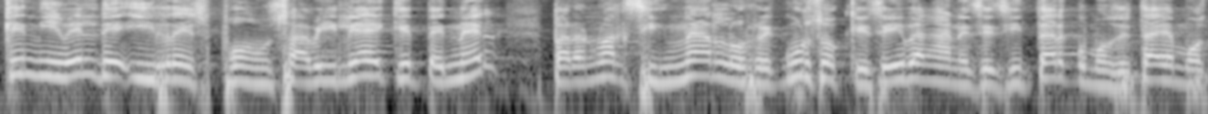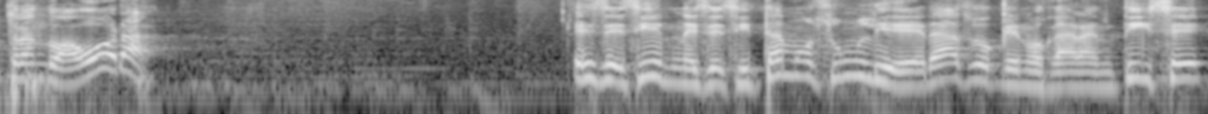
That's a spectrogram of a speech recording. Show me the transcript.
¿Qué nivel de irresponsabilidad hay que tener para no asignar los recursos que se iban a necesitar como se está demostrando ahora? Es decir, necesitamos un liderazgo que nos garantice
